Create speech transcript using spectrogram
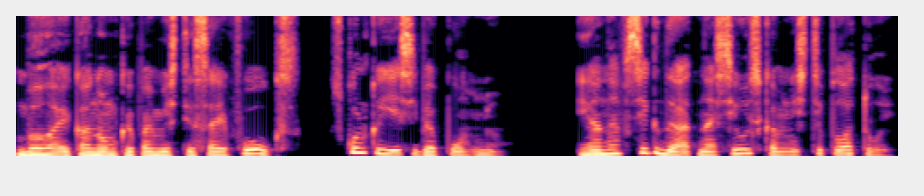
была экономкой поместья Сайфолкс сколько я себя помню. И она всегда относилась ко мне с теплотой.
